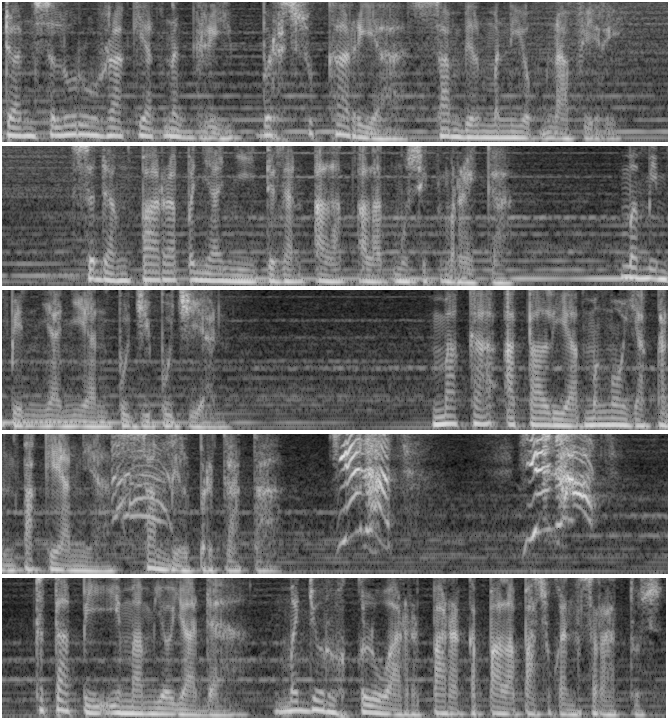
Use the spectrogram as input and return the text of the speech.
dan seluruh rakyat negeri bersukaria sambil meniup nafiri. Sedang para penyanyi dengan alat-alat musik mereka memimpin nyanyian puji-pujian. Maka Atalia mengoyakkan pakaiannya sambil berkata, Hianat! Hianat! Tetapi Imam Yoyada menyuruh keluar para kepala pasukan seratus,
